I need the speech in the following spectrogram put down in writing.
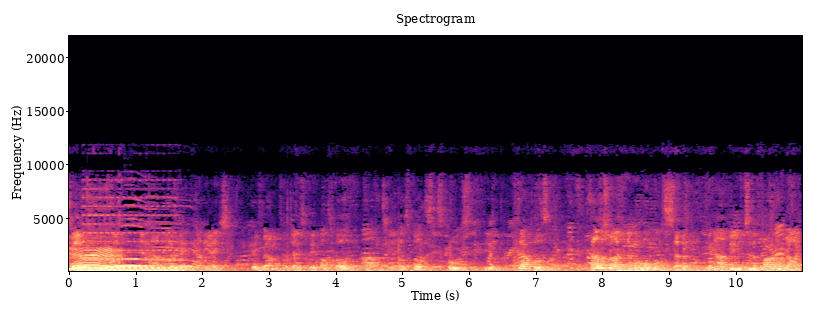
Big round for Josephine Mosvold and Tina Mosvold's Sports Field ride number 117. We now move to the final rider.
